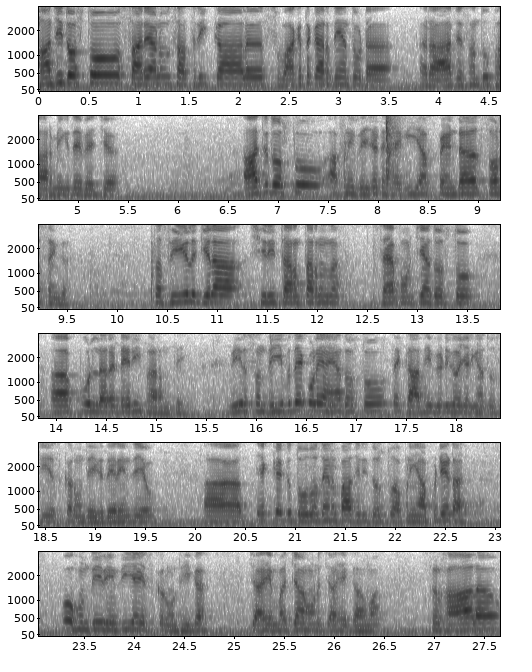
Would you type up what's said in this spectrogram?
ਹਾਂਜੀ ਦੋਸਤੋ, ਸਾਰਿਆਂ ਨੂੰ ਸਤਿ ਸ੍ਰੀ ਅਕਾਲ। ਸਵਾਗਤ ਕਰਦੇ ਹਾਂ ਤੁਹਾਡਾ ਰਾਜ ਸੰਧੂ ਫਾਰਮਿੰਗ ਦੇ ਵਿੱਚ। ਅੱਜ ਦੋਸਤੋ, ਆਪਣੀ ਵਿਜ਼ਿਟ ਹੈਗੀ ਆ ਪਿੰਡ ਸੁਰ ਸਿੰਘ। ਤਹਿਸੀਲ ਜ਼ਿਲ੍ਹਾ ਸ਼੍ਰੀ ਤਰਨਤਾਰਨ ਸਾਹਿਬ ਪਹੁੰਚਿਆ ਦੋਸਤੋ ਭੁੱਲਰ ਡੇਰੀ ਫਾਰਮ ਤੇ। ਵੀਰ ਸੰਦੀਪ ਦੇ ਕੋਲੇ ਆਇਆ ਦੋਸਤੋ ਤੇ ਕਾਫੀ ਵੀਡੀਓ ਜਿਹੜੀਆਂ ਤੁਸੀਂ ਇਸ ਘਰੋਂ ਦੇਖਦੇ ਰਹਿੰਦੇ ਹੋ। ਇੱਕ ਇੱਕ ਦੋ ਦੋ ਦਿਨ ਬਾਅਦ ਜਿਹੜੀ ਦੋਸਤੋ ਆਪਣੀ ਅਪਡੇਟ ਆ, ਉਹ ਹੁੰਦੀ ਰਹਿੰਦੀ ਆ ਇਸ ਘਰੋਂ, ਠੀਕ ਆ? ਚਾਹੇ ਮੱਝਾਂ ਹੋਣ, ਚਾਹੇ ਗਾਵਾਂ। ਫਿਲਹਾਲ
